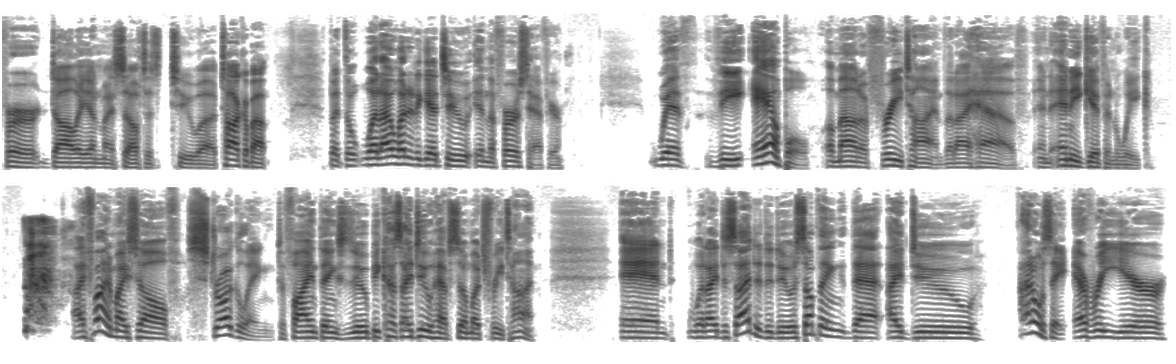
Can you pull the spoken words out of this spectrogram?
for Dolly and myself to to uh, talk about. But the, what I wanted to get to in the first half here, with the ample amount of free time that I have in any given week, I find myself struggling to find things to do because I do have so much free time. And what I decided to do is something that I do, I don't want to say every year,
